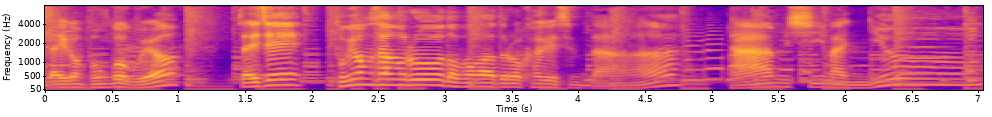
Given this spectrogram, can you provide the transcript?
자, 이건 본 거고요. 자, 이제 동영상으로 넘어가도록 하겠습니다. 잠시만요.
